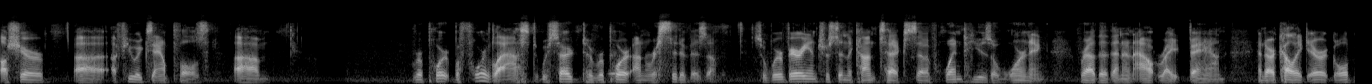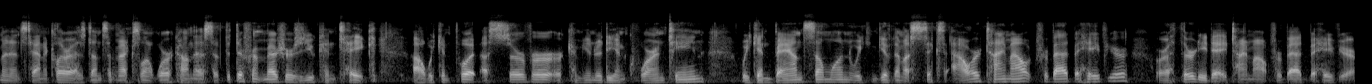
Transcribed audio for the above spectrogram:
I'll share uh, a few examples. Um, report before last, we started to report on recidivism. So we're very interested in the context of when to use a warning rather than an outright ban. And our colleague Eric Goldman in Santa Clara has done some excellent work on this of the different measures you can take. Uh, we can put a server or community in quarantine. We can ban someone. We can give them a six hour timeout for bad behavior or a 30 day timeout for bad behavior.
